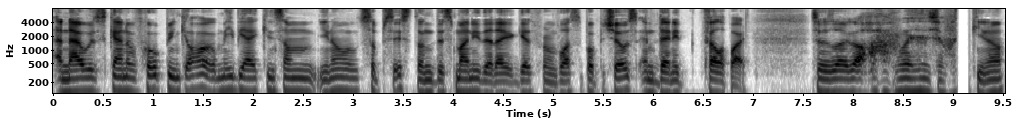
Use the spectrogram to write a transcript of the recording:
and I was kind of hoping, oh, maybe I can some, you know, subsist on this money that I get from Vlasta Popic shows, and then it fell apart. So it was like, oh, what is it, you know?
